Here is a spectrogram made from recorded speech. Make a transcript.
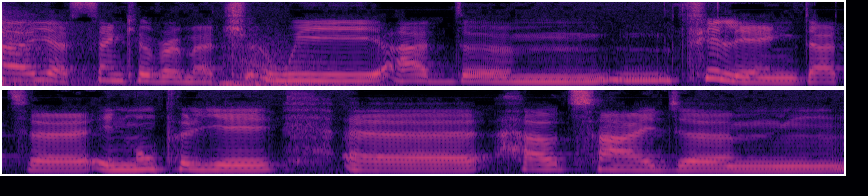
Uh, yes, thank you very much. We had the um, feeling that uh, in Montpellier, uh, outside um,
